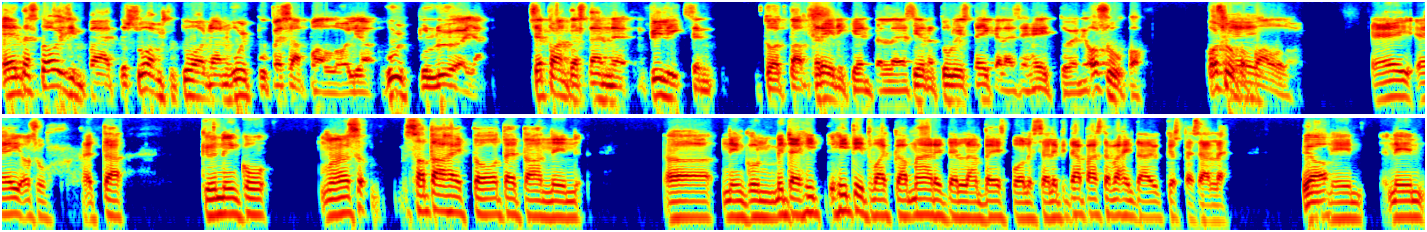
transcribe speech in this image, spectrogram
entäs toisinpäin, että Suomesta tuodaan huippupesäpalloilija, huippulyöjä. Se pantaisi tänne Filiksen tuota, treenikentälle ja sieltä tulisi teikäläisen heittoja, niin osuuko? Osuuko ei, pallo? Ei, ei osu. Että kyllä niin kuin, jos sata heittoa otetaan, niin Öö, niin kuin miten hit, hitit vaikka määritellään baseballissa, eli pitää päästä vähintään ykköspesälle, Joo. Niin, niin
